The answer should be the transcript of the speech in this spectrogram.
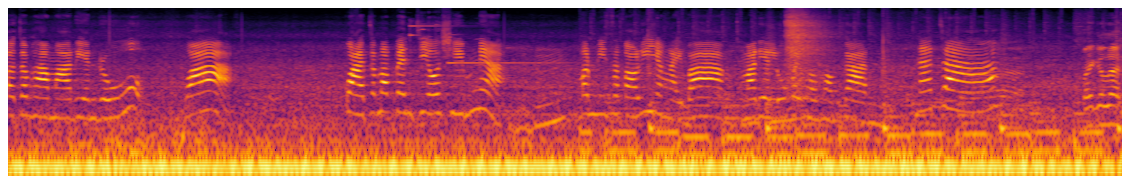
เราจะพามาเรียนรู้ว่ากว่าจะมาเป็นจีโอชิมเนี่ย มันมีสตอรี่ยังไงบ้าง มาเรียนรู้ไปพร้อมๆกัน นะจ๊ะ ไปกันเลย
